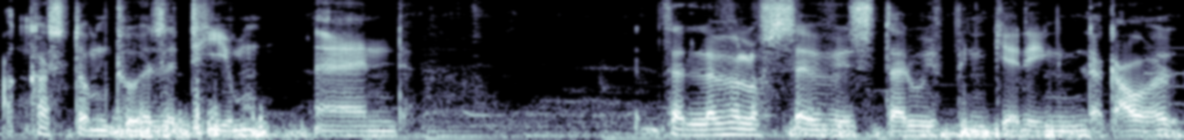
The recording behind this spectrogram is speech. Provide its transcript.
accustomed to as a team and the level of service that we've been getting, like our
